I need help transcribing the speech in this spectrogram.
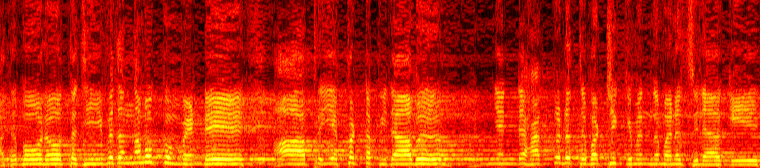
അതുപോലത്തെ ജീവിതം നമുക്കും വേണ്ടേ? ആ പ്രിയപ്പെട്ട പിതാവ് എന്റെ ഹക്കെടുത്ത് ഭക്ഷിക്കുമെന്ന് മനസ്സിലാക്കി.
